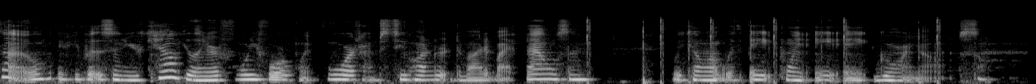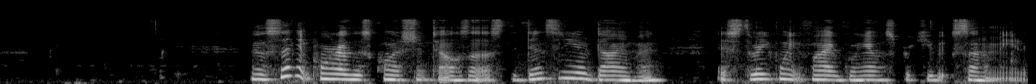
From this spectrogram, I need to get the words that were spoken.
So, if you put this into your calculator, 44.4 times 200 divided by 1,000, we come up with 8.88 grams. Now, the second part of this question tells us the density of diamond is 3.5 grams per cubic centimeter.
